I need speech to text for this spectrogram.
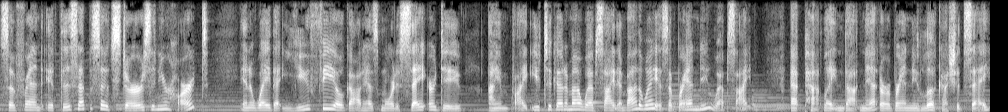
So, friend, if this episode stirs in your heart in a way that you feel God has more to say or do, I invite you to go to my website. And by the way, it's a brand new website at patlayton.net, or a brand new look, I should say.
